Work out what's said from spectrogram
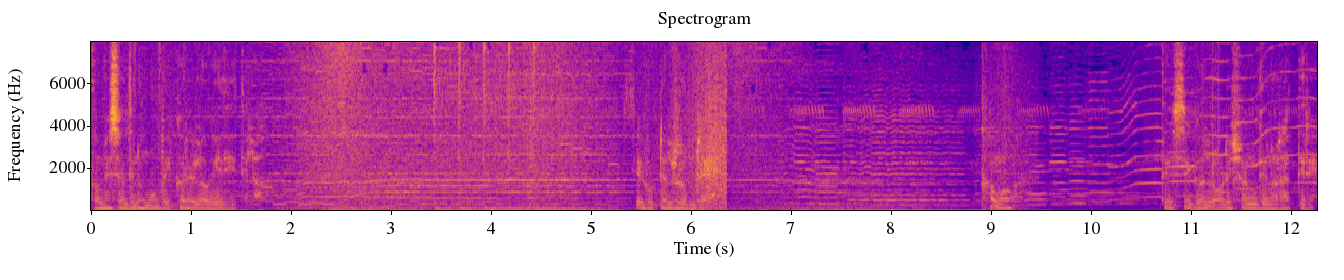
तुम्हें से दिन मो बेकर लगे से होटेल रूम रे हम देसी गर्ल ऑडिशन दिन राति रे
